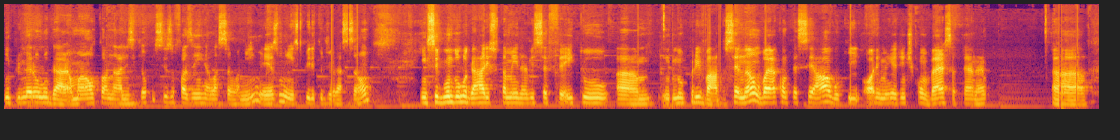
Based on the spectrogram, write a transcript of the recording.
em primeiro lugar, é uma autoanálise que eu preciso fazer em relação a mim mesmo, em espírito de oração, em segundo lugar, isso também deve ser feito um, no privado. Senão, vai acontecer algo que, hora e meia, a gente conversa até, né? Uh,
